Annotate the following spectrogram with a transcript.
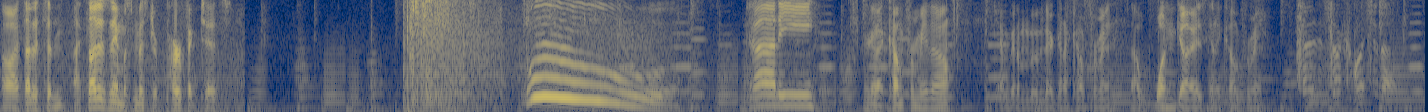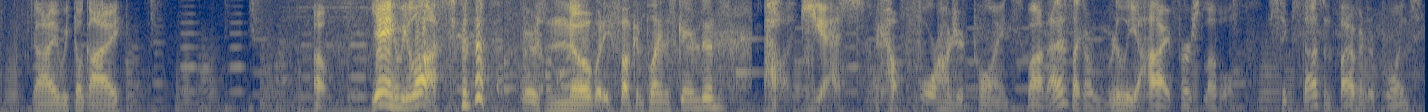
Oh, I thought it said. I thought his name was Mr. Perfect Tits. Ooh, Gotti. They're gonna come for me though. Yeah, I'm gonna move. They're gonna come for me. That one guy is gonna come for me. Guy, we took guy. Oh, yay, we lost. There's nobody fucking playing this game, dude. Oh, yes! I got 400 points. Wow, that is like a really high first level. 6,500 points?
